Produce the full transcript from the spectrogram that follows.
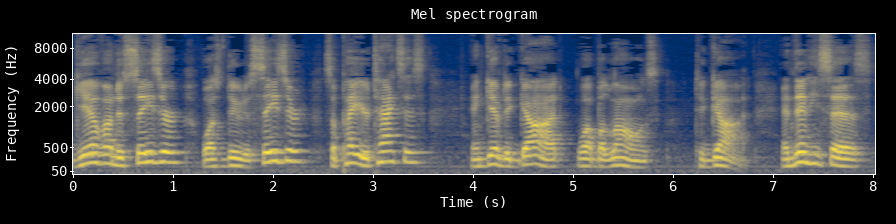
Give unto Caesar what's due to Caesar, so pay your taxes, and give to God what belongs to God. And then he says,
